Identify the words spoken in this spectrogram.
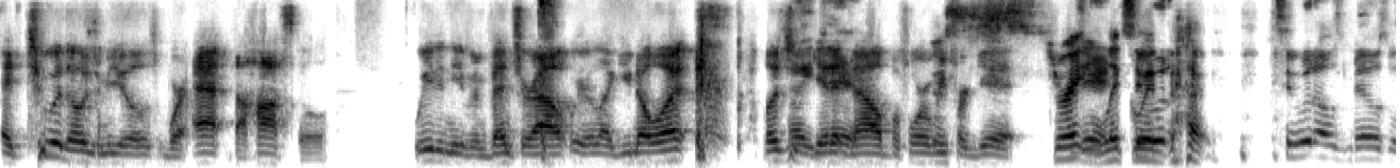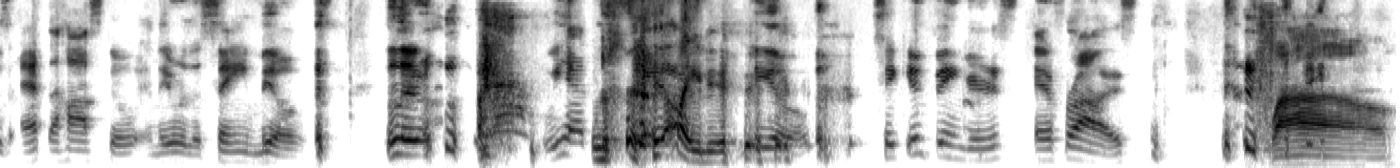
and two of those meals were at the hostel. We didn't even venture out. We were like, you know what? Let's just Hey, get Derek. it now before we forget. Straight Jared, liquid. two Two of those meals was at the hostel, and they were the same meal. Literally, we had the same Y'all meal: chicken fingers and fries. Wow.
